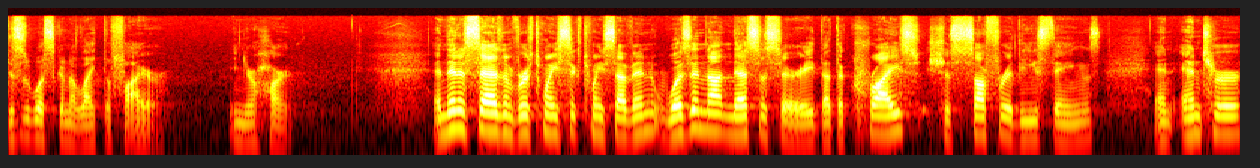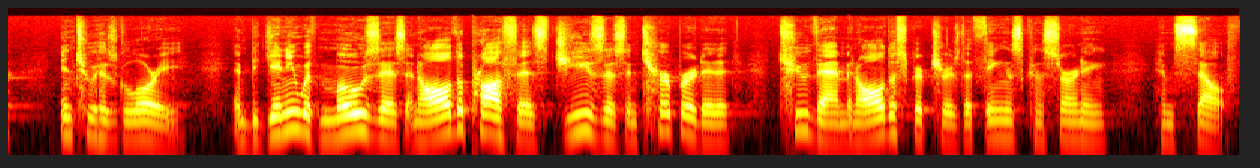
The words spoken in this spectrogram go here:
this is what's going to light the fire in your heart. And then it says in verse 26, 27, was it not necessary that the Christ should suffer these things and enter into his glory? And beginning with Moses and all the prophets, Jesus interpreted to them in all the scriptures the things concerning himself.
